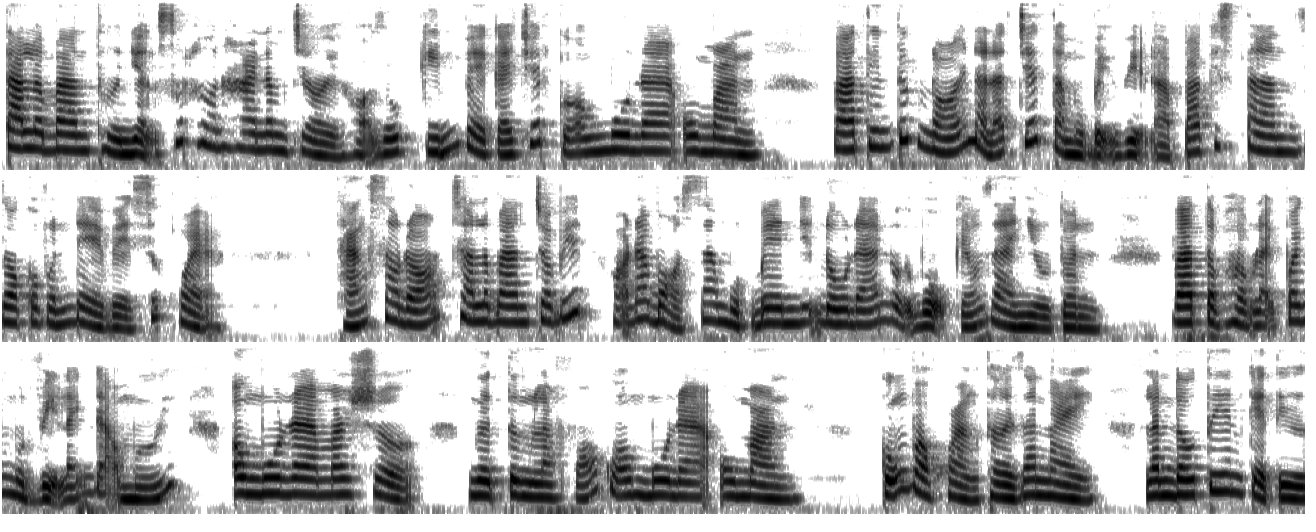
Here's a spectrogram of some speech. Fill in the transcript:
Taliban thừa nhận suốt hơn 2 năm trời họ giấu kín về cái chết của ông Mullah Oman và tin tức nói là đã chết tại một bệnh viện ở Pakistan do có vấn đề về sức khỏe. Tháng sau đó, Taliban cho biết họ đã bỏ sang một bên những đấu đá nội bộ kéo dài nhiều tuần và tập hợp lại quanh một vị lãnh đạo mới, ông Mullah Mansur, người từng là phó của ông Muna Oman. Cũng vào khoảng thời gian này, lần đầu tiên kể từ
